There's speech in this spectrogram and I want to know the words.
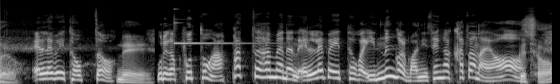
어요. 엘리베이터 없죠? 네. 우리가 보통 아파트 하면은 엘리베이터가 있는 걸 많이 생각하잖아요. 그렇죠.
